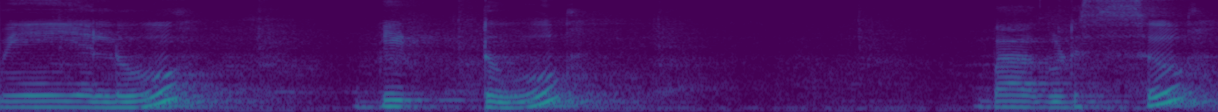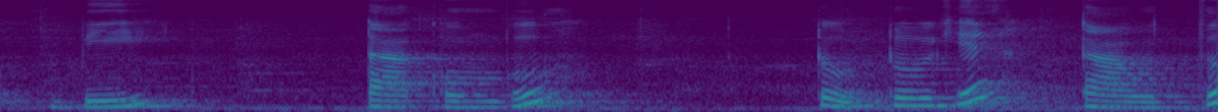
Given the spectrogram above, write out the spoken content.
ಮೇಯಲು, ಬಿಟ್ಟು, ಬಾಗುಡಿಸು ಬಿ ಟಾ ಕೊಂಬು ಟು, ಟೂಗೆ ಟಾವತ್ತು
